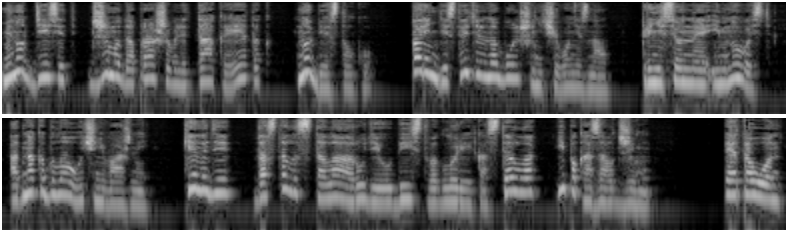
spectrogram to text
Минут десять Джима допрашивали так и этак, но без толку. Парень действительно больше ничего не знал. Принесенная им новость, однако, была очень важной. Кеннеди достал из стола орудие убийства Глории Костелло и показал Джиму. «Это он!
